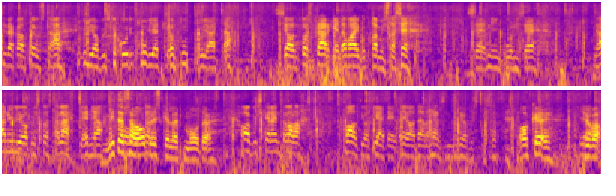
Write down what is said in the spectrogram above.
sitä kautta just nämä yliopistokuviotkin on tuttuja, että se on tosi tärkeää vaikuttamista se, se, niin kuin se ihan yliopistosta lähtien. Ja Mitä sä koulusta- opiskelet muuten? Opiskelen tuolla valtiotieteitä joo täällä Helsingin yliopistossa. Okei, okay, Joo. hyvä.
